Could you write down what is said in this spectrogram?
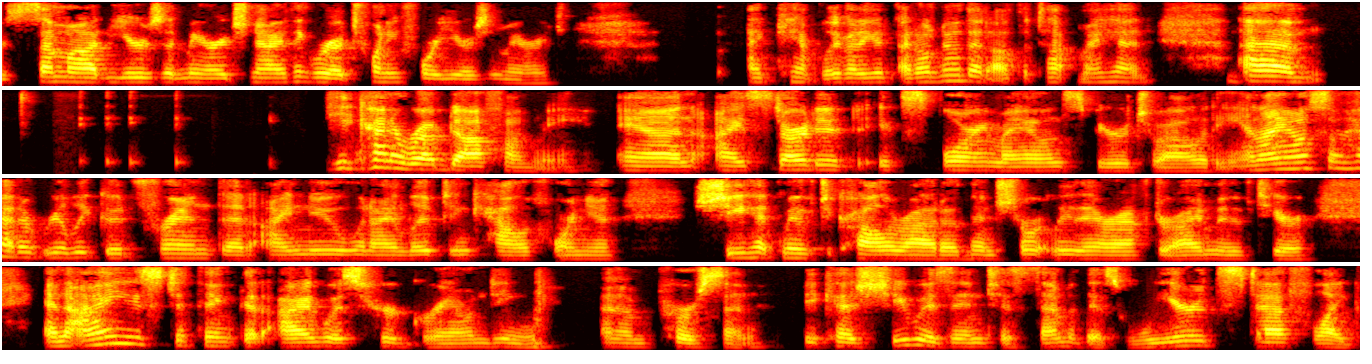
some odd years of marriage now, I think we're at 24 years of marriage. I can't believe I, I don't know that off the top of my head. Um, he kind of rubbed off on me and i started exploring my own spirituality and i also had a really good friend that i knew when i lived in california. She had moved to colorado then shortly thereafter i moved here and i used to think that i was her grounding um, person because she was into some of this weird stuff like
